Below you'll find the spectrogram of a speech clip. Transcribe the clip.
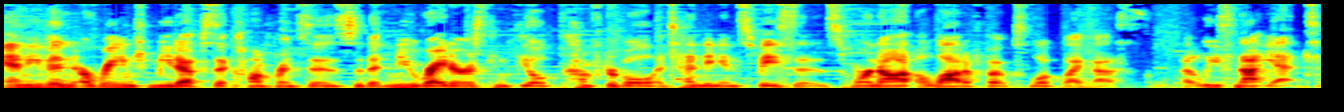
and even arrange meetups at conferences so that new writers can feel comfortable attending in spaces where not a lot of folks look like us, at least not yet.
